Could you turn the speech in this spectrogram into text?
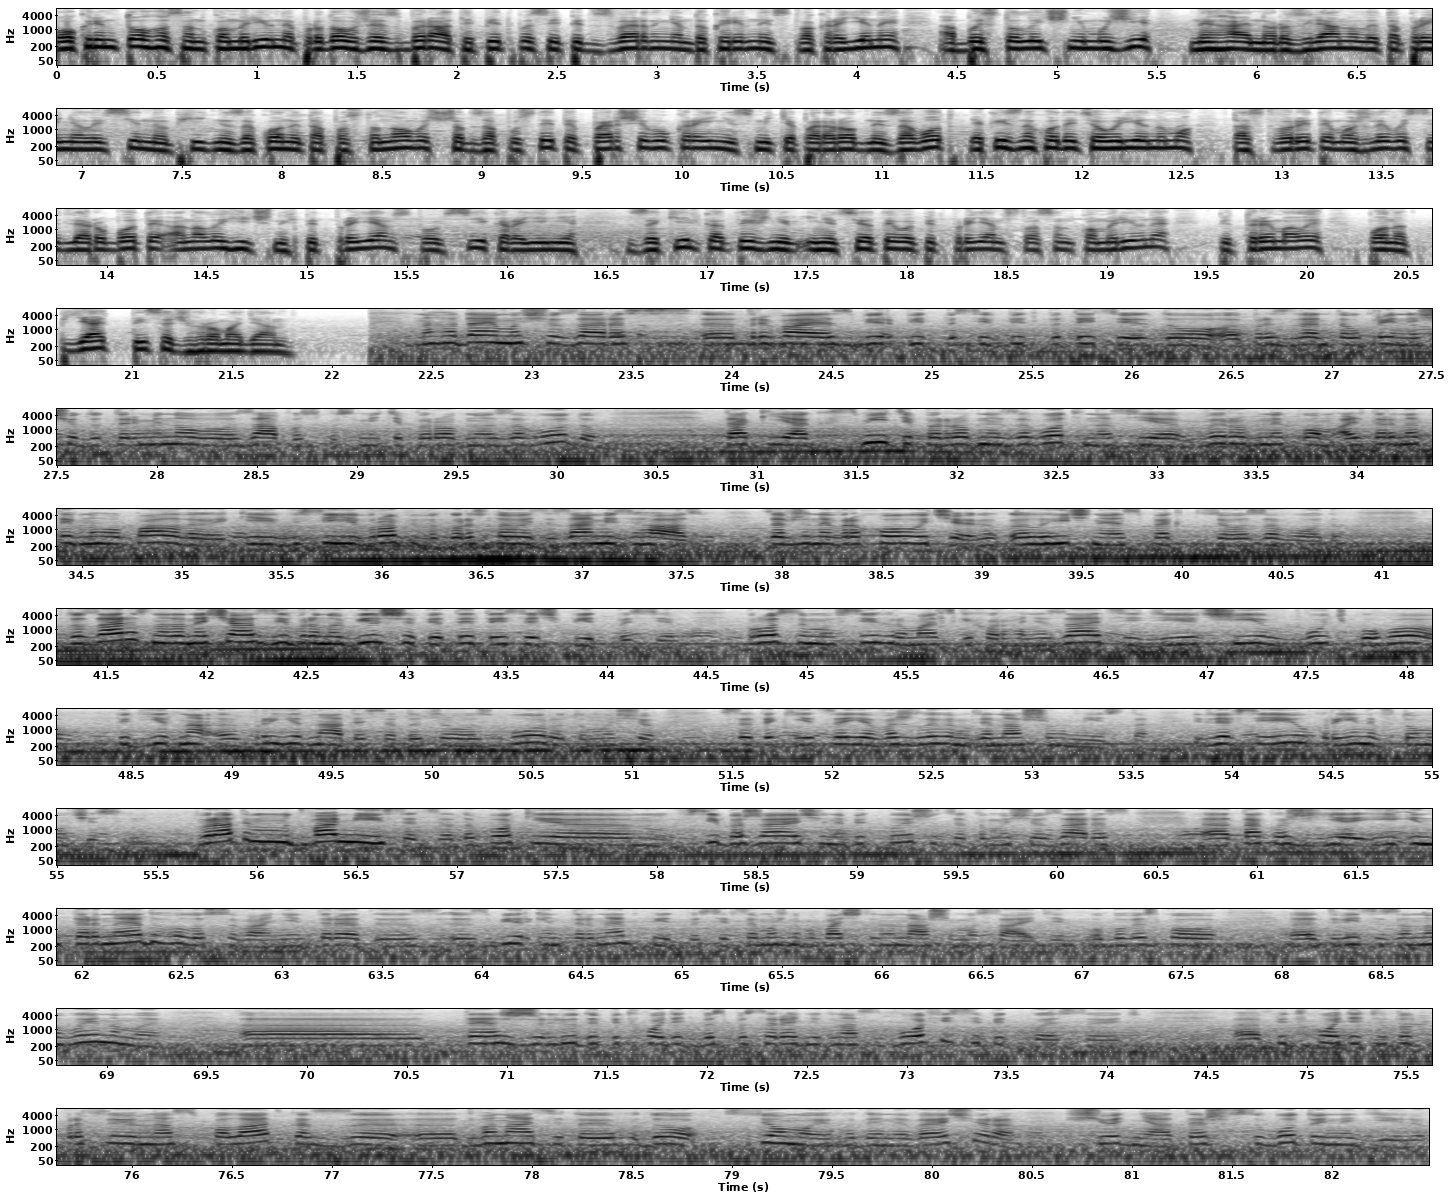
Окрім того, Санкомерівне продовжує збирати підписи під зверненням до керівництва країни, аби столичні мужі негайно розглянули та прийняли всі необхідні закони та постанови, щоб запустити перший в Україні сміттєпереробний завод, який знаходиться у Рівному, та створити можливості для роботи аналогічних підприємств по всій країні. За кілька тижнів ініціативу підприємства Санкомерівне підтримали понад 5 тисяч громадян. Нагадаємо, що зараз е, триває збір підписів під петицією до е, президента України щодо термінового запуску сміттєпереробного заводу. Так як сміттєпереробний завод у нас є виробником альтернативного палива, який в усій Європі використовується замість газу. Це вже не враховуючи екологічний аспект цього заводу. То зараз на даний час зібрано більше п'яти тисяч підписів. Просимо всіх громадських організацій, діячів, будь-кого приєднатися до цього збору, тому що все-таки це є важливим для нашого міста і для всієї України в тому числі. Збиратимемо два місяці, допоки е, ну, всі бажаючі не підпишуться, тому що зараз е, також є і інтернет-голосування, інтернет, збір інтернет-підписів. Це можна побачити на нашому сайті. Обов'язково дивіться за новинами. Е, Теж люди підходять безпосередньо до нас в офісі, підписують. Е, Підходять, тут працює в нас палатка з е, 12 до 7 години вечора щодня, теж в суботу і неділю.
